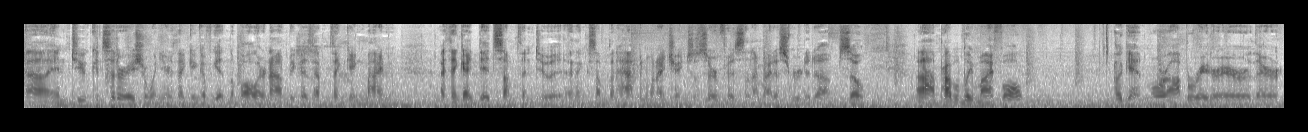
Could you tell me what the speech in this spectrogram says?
uh, into consideration when you're thinking of getting the ball or not because I'm thinking mine, I think I did something to it. I think something happened when I changed the surface and I might have screwed it up. So, uh, probably my fault. Again, more operator error there.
